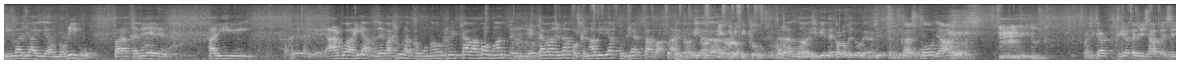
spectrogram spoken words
iba ya ahí a un olivo para tener allí eh, algo ahí de basura, como no se echaba bono antes, ni se echaba de nada porque no había, pues ya estaba. Porque no había... Ecológico. ¿no? Y bien ecológico que era, sí. El casco ya. Así que fíjate si, sabe, si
